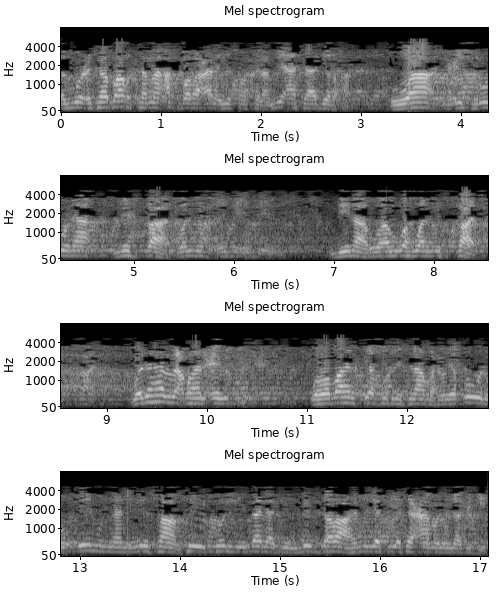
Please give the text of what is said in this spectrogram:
المعتبر كما أخبر عليه الصلاة والسلام مئة درهم وعشرون مثقال دينار وهو المثقال. وذهب بعض أهل العلم وهو ظاهر اختيار شيخ الإسلام رحمه الله يقول إن النصاب في كل بلد بالدراهم التي يتعاملون به.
